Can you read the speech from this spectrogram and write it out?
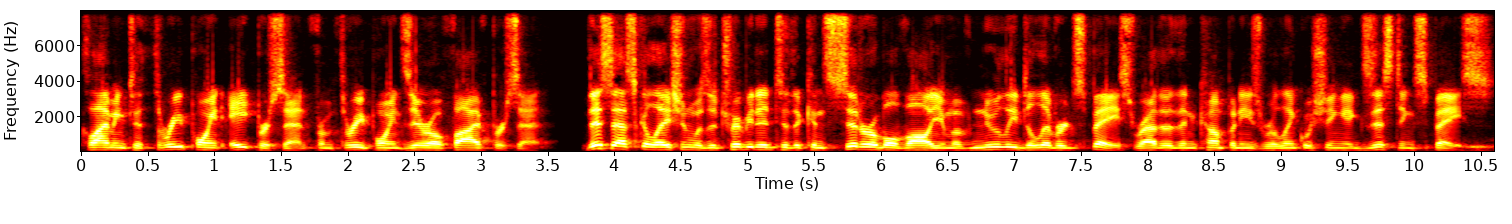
climbing to 3.8% from 3.05%. This escalation was attributed to the considerable volume of newly delivered space rather than companies relinquishing existing space.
